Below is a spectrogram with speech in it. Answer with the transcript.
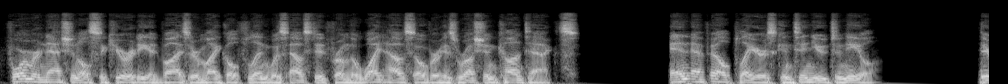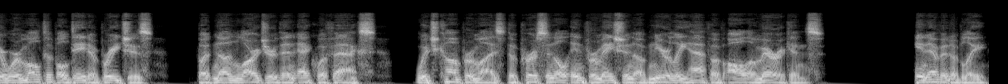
Former National Security Advisor Michael Flynn was ousted from the White House over his Russian contacts. NFL players continued to kneel. There were multiple data breaches, but none larger than Equifax, which compromised the personal information of nearly half of all Americans. Inevitably,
